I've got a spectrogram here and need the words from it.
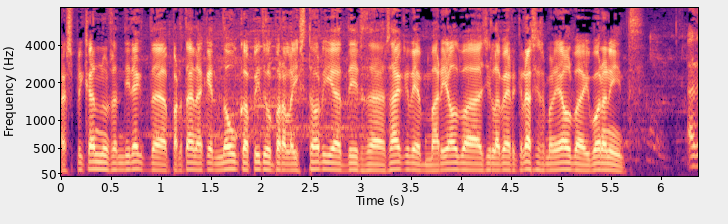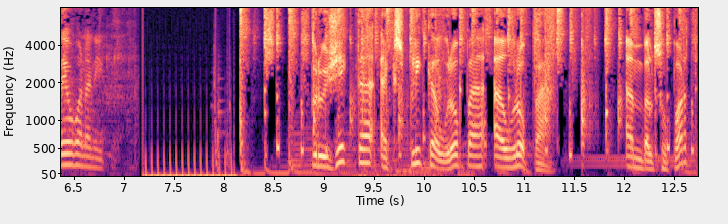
Explicant-nos en directe, per tant, aquest nou capítol per a la història des de Zagreb, Marialba Gilabert. Gràcies, Marialba, i bona nit. Adéu, bona nit. Projecte Explica Europa a Europa amb el suport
